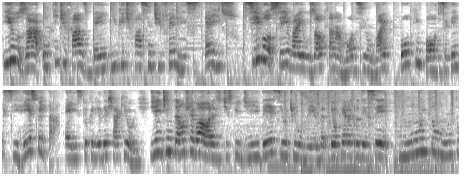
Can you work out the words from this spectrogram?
e usar o que te faz bem e o que te faz sentir feliz. É isso. Se você vai usar o que tá na moda, se não vai, pouco importa, você tem que se respeitar. É isso que eu queria deixar aqui hoje. Gente, então chegou a hora de despedir desse último Veda. Eu quero agradecer muito, muito,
